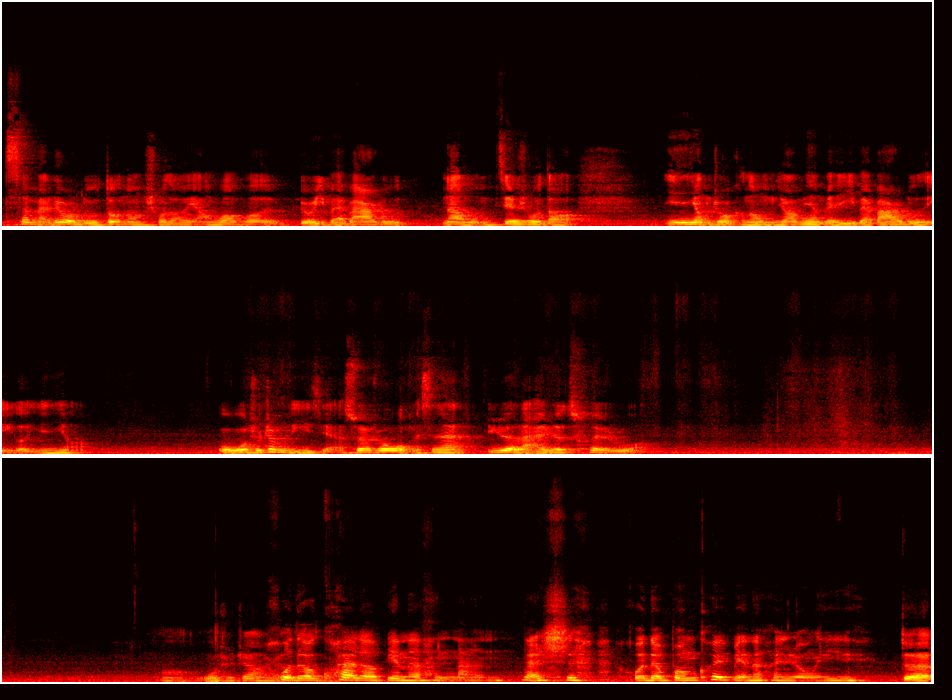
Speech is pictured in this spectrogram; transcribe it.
三百六十度都能收到阳光，或比如一百八十度，那我们接受到阴影之后，可能我们就要面对一百八十度的一个阴影。我我是这么理解，所以说我们现在越来越脆弱。嗯，我是这样。获得快乐变得很难，但是 获得崩溃变得很容易。对，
